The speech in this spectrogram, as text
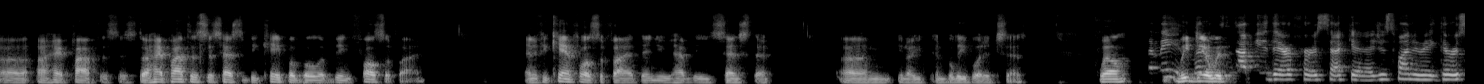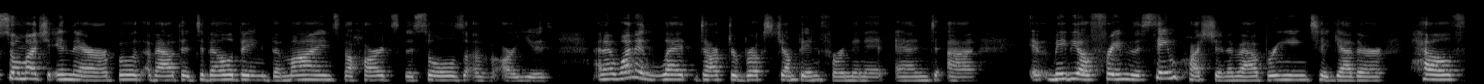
uh, a hypothesis. The hypothesis has to be capable of being falsified. And if you can't falsify it, then you have the sense that um, you know you can believe what it says. Well, Let me- We let deal me with- Stop you there for a second. I just want to make, there is so much in there, both about the developing the minds, the hearts, the souls of our youth. And I want to let Dr. Brooks jump in for a minute and uh, it- maybe I'll frame the same question about bringing together health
